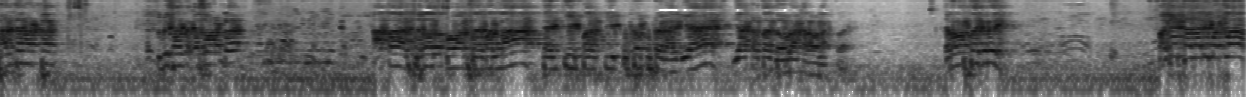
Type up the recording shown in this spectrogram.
छान वाटतं? तुम्ही सांगता कसं वाटतं? आता शरद पवार साहेबांना त्यांची पार्टी कुठं कुठं राहिली आहे याकरता दौरा करावा लागतोय. करावा लागतोय की नाही? अजित दादानी म्हटलं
